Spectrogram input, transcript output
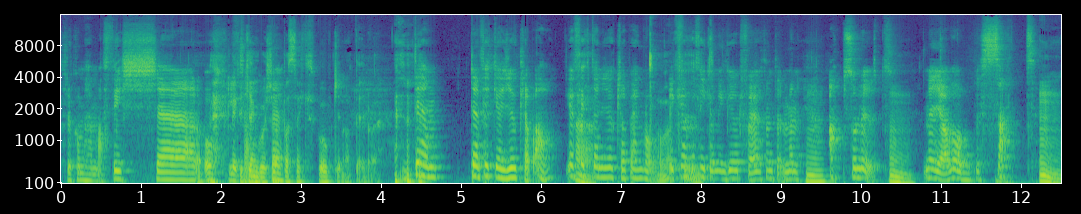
Så det kom hem affischer och liksom... Fick han gå och köpa sexboken åt dig då? Den, den fick jag i julklapp, ja. Jag fick Ah. den i julklapp en gång. vad det kanske fick jag min gudfar, jag vet inte. Men absolut. När jag var besatt. Mm.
